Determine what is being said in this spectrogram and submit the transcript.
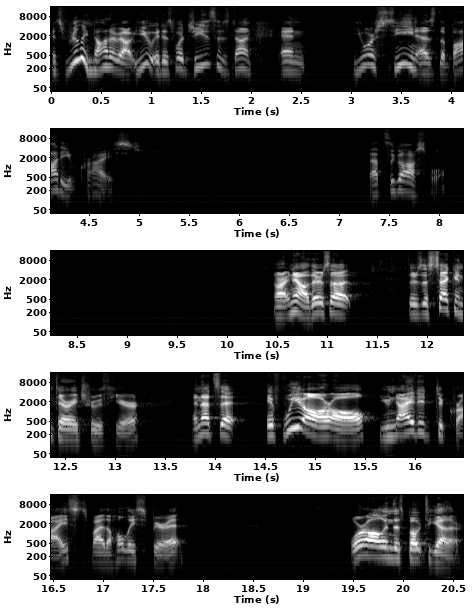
it's really not about you, it is what Jesus has done. And you are seen as the body of Christ. That's the gospel. All right, now there's a, there's a secondary truth here, and that's that if we are all united to Christ by the Holy Spirit, we're all in this boat together.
